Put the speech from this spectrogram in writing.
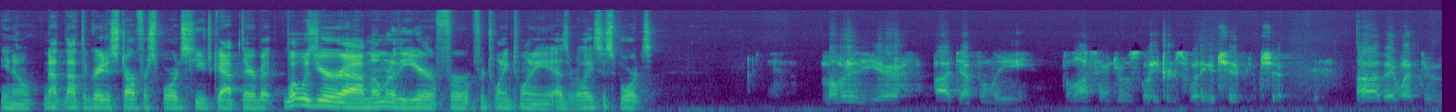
you know, not not the greatest start for sports, huge gap there. But what was your uh, moment of the year for for 2020 as it relates to sports? Moment of the year, uh, definitely the Los Angeles Lakers winning a championship. Uh, they went through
